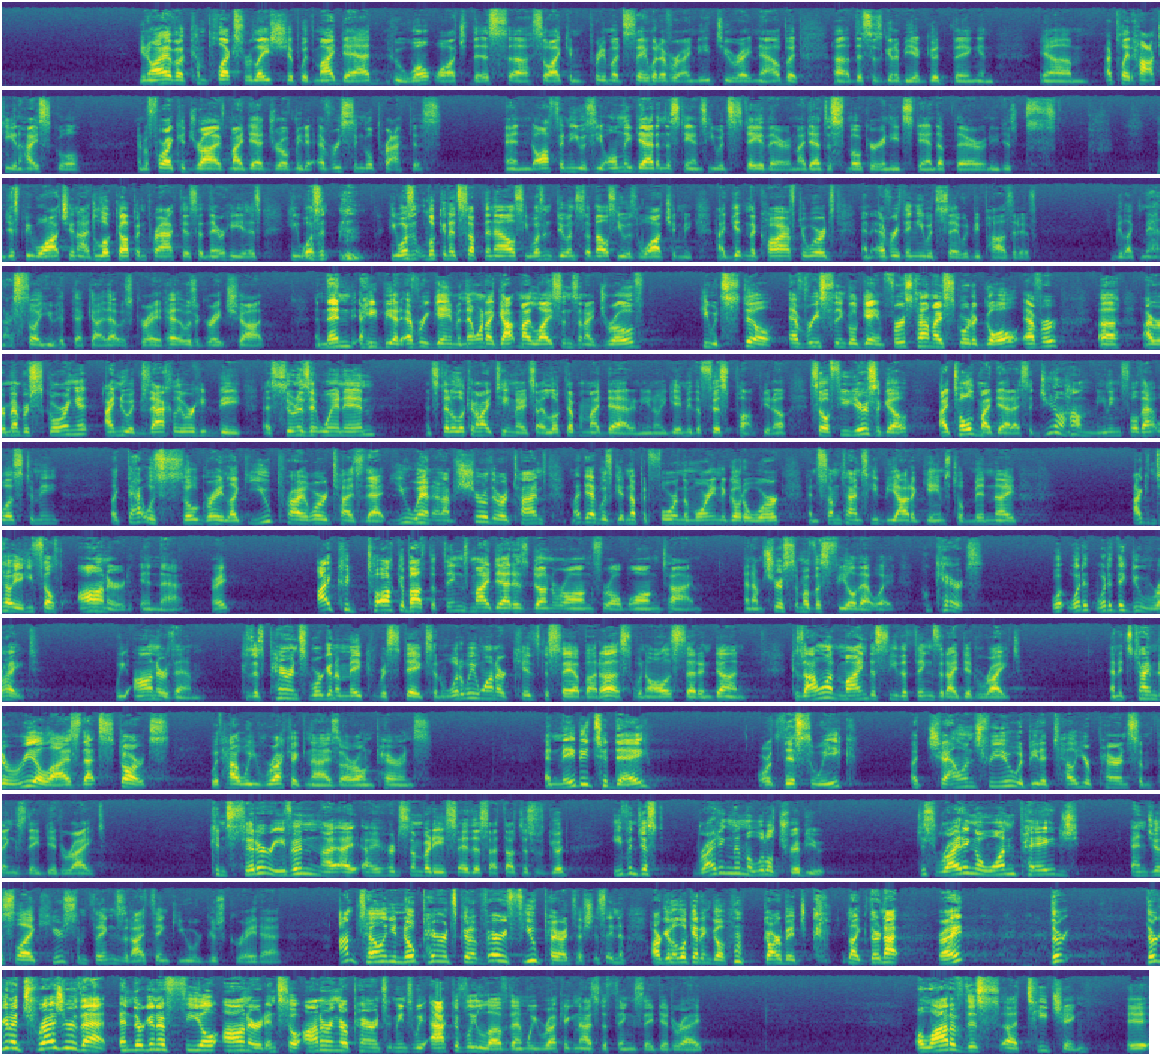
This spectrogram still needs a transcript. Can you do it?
You know, I have a complex relationship with my dad who won't watch this, uh, so I can pretty much say whatever I need to right now, but uh, this is going to be a good thing. And Um, I played hockey in high school, and before I could drive, my dad drove me to every single practice. And often he was the only dad in the stands. He would stay there, and my dad's a smoker, and he'd stand up there and he'd just and just be watching. I'd look up in practice, and there he is. He wasn't, he wasn't looking at something else. He wasn't doing something else. He was watching me. I'd get in the car afterwards, and everything he would say would be positive. He'd be like, Man, I saw you hit that guy. That was great. Hey, that was a great shot. And then he'd be at every game. And then when I got my license and I drove, he would still, every single game. First time I scored a goal ever, uh, I remember scoring it. I knew exactly where he'd be. As soon as it went in, instead of looking at my teammates, I looked up at my dad, and, you know, he gave me the fist pump, you know. So a few years ago, I told my dad, I said, do you know how meaningful that was to me? Like, that was so great. Like, you prioritized that. You went, and I'm sure there were times my dad was getting up at four in the morning to go to work, and sometimes he'd be out at games till midnight. I can tell you, he felt honored in that, right? I could talk about the things my dad has done wrong for a long time, and I'm sure some of us feel that way. Who cares? What, what, did, what did they do right? We honor them. Because as parents, we're going to make mistakes. And what do we want our kids to say about us when all is said and done? Because I want mine to see the things that I did right. And it's time to realize that starts with how we recognize our own parents. And maybe today or this week, a challenge for you would be to tell your parents some things they did right. Consider even, I, I heard somebody say this, I thought this was good, even just writing them a little tribute. Just writing a one page and just like, here's some things that I think you were just great at. I'm telling you, no parent's gonna, very few parents, I should say, are gonna look at it and go, hm, garbage. Like they're not, right? They're going to treasure that and they're to feel honored. And so, honoring our parents, it means we actively love them, we recognize the things they did right. A lot of this uh, teaching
